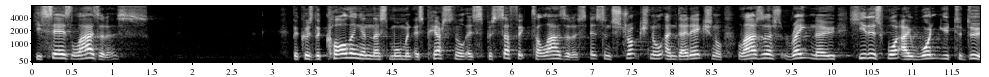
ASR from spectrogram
He says, Lazarus, Because the calling in this moment is personal, it's specific to Lazarus, it's instructional and directional. Lazarus, right now, here is what I want you to do.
